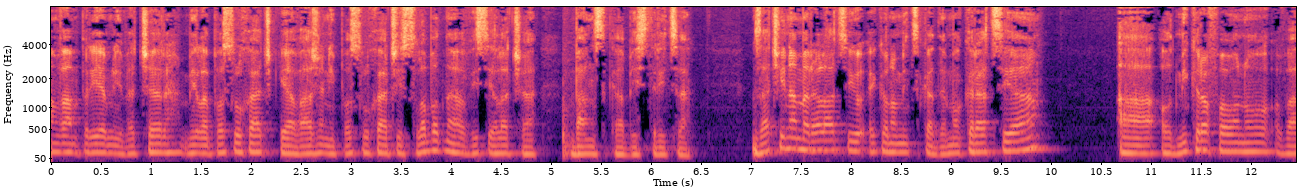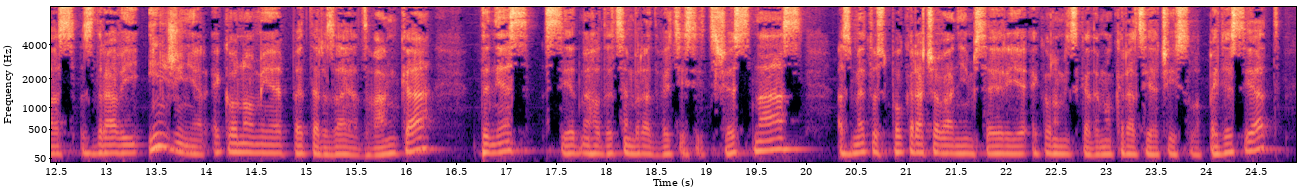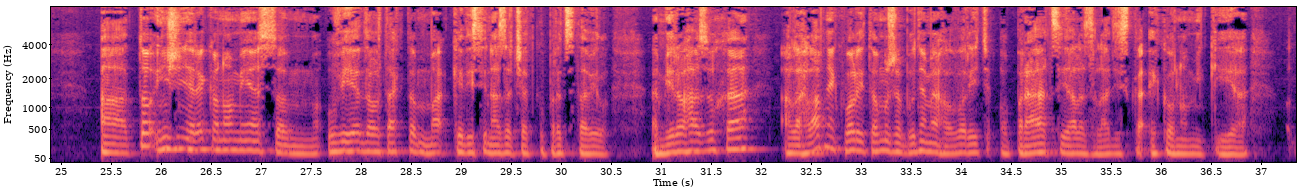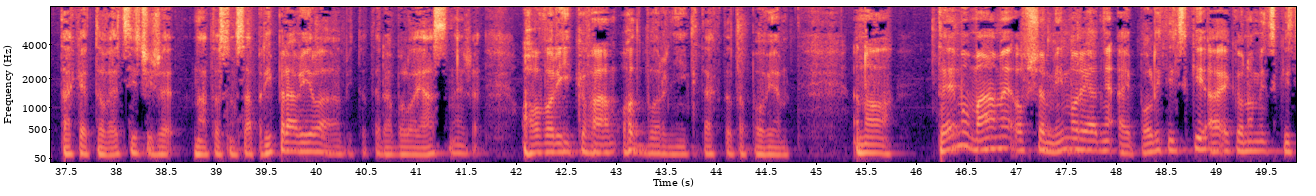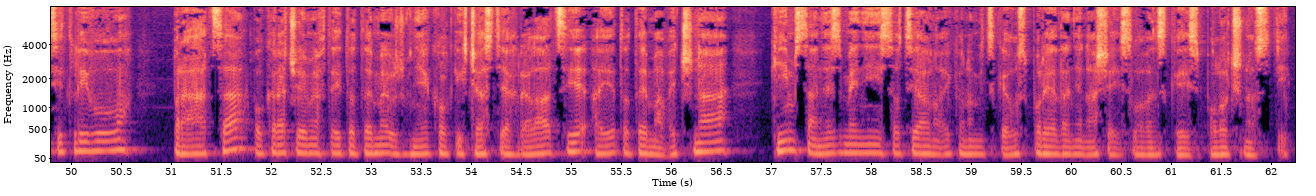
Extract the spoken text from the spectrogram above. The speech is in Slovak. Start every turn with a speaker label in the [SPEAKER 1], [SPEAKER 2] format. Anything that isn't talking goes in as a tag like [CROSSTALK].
[SPEAKER 1] Želám vám príjemný večer, milé poslucháčky a vážení poslucháči Slobodného vysielača Banská Bystrica. Začíname reláciu Ekonomická demokracia a od mikrofónu vás zdraví inžinier ekonomie Peter Zajac Vanka. Dnes 7. decembra 2016 a sme tu s pokračovaním série Ekonomická demokracia číslo 50 a to inžinier ekonomie som uviedol takto, kedy si na začiatku predstavil Miro Hazucha, ale hlavne kvôli tomu, že budeme hovoriť o práci, ale z hľadiska ekonomiky a takéto veci, čiže na to som sa pripravil, aby to teda bolo jasné, že hovorí k vám odborník, tak toto poviem. No, tému máme ovšem mimoriadne aj politicky a ekonomicky citlivú, práca. Pokračujeme v tejto téme už v niekoľkých častiach relácie a je to téma väčšiná, kým sa nezmení sociálno-ekonomické usporiadanie našej slovenskej spoločnosti. E,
